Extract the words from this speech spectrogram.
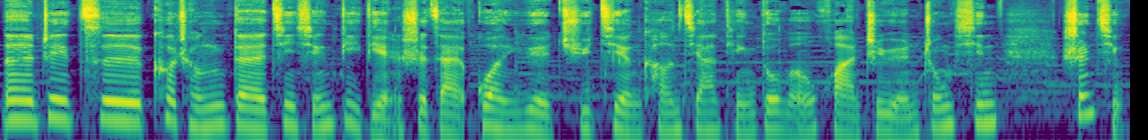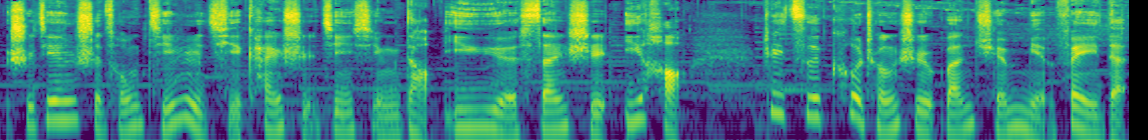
那这次课程的进行地点是在冠岳区健康家庭多文化支援中心，申请时间是从即日起开始进行到一月三十一号。这次课程是完全免费的，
